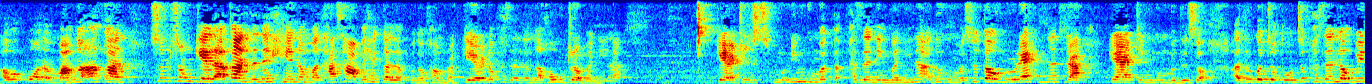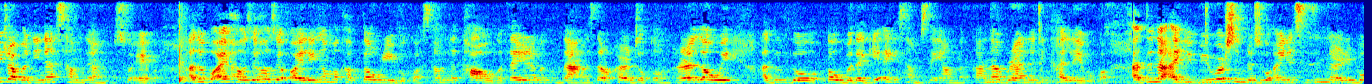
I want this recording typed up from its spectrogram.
अब कोना मांगा अकान सुम सुम मथा साबे हेन कलक तो फजन ꯂꯧꯍꯧꯗ꯭ꯔꯕꯅꯤꯅ ꯀꯦꯔꯥꯇꯤꯟ ꯁ꯭ꯃꯨꯅꯤꯡꯒꯨꯝꯕ ꯐꯖꯅꯤꯡꯕꯅꯤꯅ ꯑꯗꯨꯒꯨꯝꯕꯁꯨ ꯇꯧꯔꯨꯔꯦ ꯅꯠꯇ꯭ꯔꯥ ꯀꯦꯔꯥꯇꯤꯟꯒꯨꯝꯕꯗꯨꯁꯨ ꯑꯗꯨꯒ ꯖꯣꯇꯣꯟꯁꯨ ꯐꯖꯅ ꯂꯧꯕꯤꯗ꯭ꯔꯕꯅꯤꯅ ꯁꯝꯗꯣ ꯌꯥꯝ ꯁꯣꯛꯑꯦꯕ ꯑꯗꯨꯕꯨ ꯑꯩ ꯍꯧꯖꯤꯛ ꯍꯧꯖꯤꯛ ꯑꯣꯏꯂꯤꯡ ꯑꯃꯈꯛ ꯇꯧꯔꯤꯕꯀꯣ ꯁꯝꯗ ꯊꯥꯎꯒ ꯇꯩꯔꯒ ꯅꯨꯡꯗꯥꯡꯗ ꯇꯧꯔ ꯈꯔ ꯖꯣꯇꯣꯟ ꯈꯔ ꯂꯧꯋꯤ ꯑꯗꯨꯗꯣ ꯇꯧꯕꯗꯒꯤ ꯑꯩꯒꯤ ꯁꯝꯁꯦ ꯌꯥꯝꯅ ꯀꯥꯟꯅꯕ꯭ꯔꯥꯅꯗꯤ ꯈꯜꯂꯦꯕꯀꯣ ꯑꯗꯨꯅ ꯑꯩꯒꯤ ꯚ꯭ꯌꯨꯋꯔꯁꯤꯡꯗꯁꯨ ꯑꯩꯅ ꯁꯤꯖꯤꯟꯅꯔꯤꯕ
